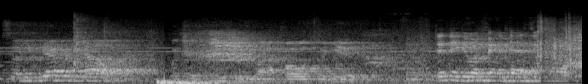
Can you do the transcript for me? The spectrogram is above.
And so you never know what your future is going to hold for you. Didn't they do a fantastic job?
